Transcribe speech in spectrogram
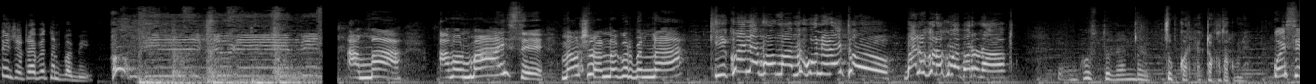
তিনশো টাকা বেতন পাবি। আম্মা আমার মা আইছে মাংস রান্না করবেন না? কি কইলে বৌমা আমি শুনি নাই তো। ভালো করে কবে পারো না। গুস্তু রান্নার চুপ কর একটা কথা কমনে কইছে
